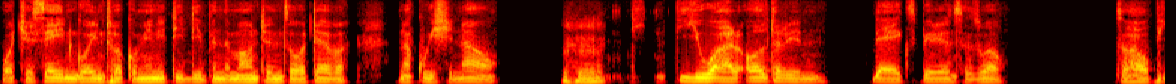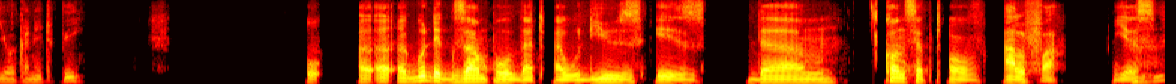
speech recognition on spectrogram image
what you're saying going to a community deep in the mountains or whatever na kuishi now you are altering their experience as well. So how pure can it be? A, good example that I would use is the um, concept of alpha. Yes, Mhm.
